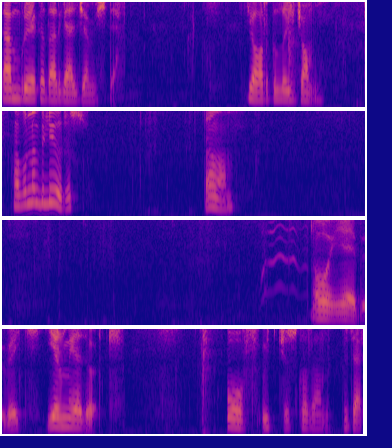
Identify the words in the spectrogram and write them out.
Ben buraya kadar geleceğim işte. Yargılayacağım. Ha bunu biliyoruz. Tamam. Oh yeah bebek. 20'ye 4. Of 300 kazandık. Güzel.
